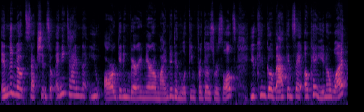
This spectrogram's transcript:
in the notes section. So anytime that you are getting very narrow minded and looking for those results, you can go back and say, okay, you know what?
